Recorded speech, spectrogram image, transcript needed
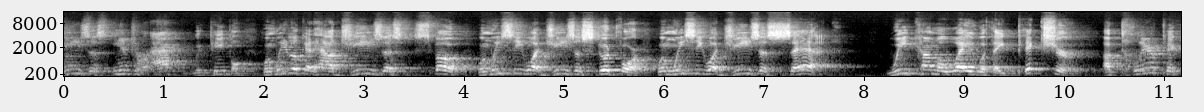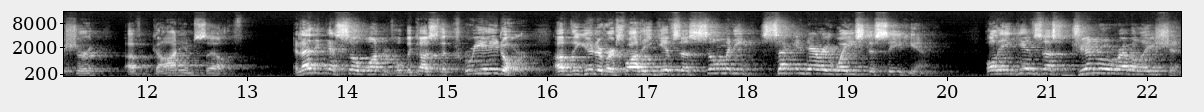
Jesus interacted with people, when we look at how Jesus spoke, when we see what Jesus stood for, when we see what Jesus said, we come away with a picture, a clear picture of God Himself. And I think that's so wonderful because the Creator of the universe, while He gives us so many secondary ways to see Him, While he gives us general revelation,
